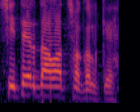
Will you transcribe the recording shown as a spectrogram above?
শীতের দাওয়াত সকলকে।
